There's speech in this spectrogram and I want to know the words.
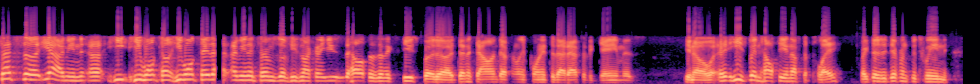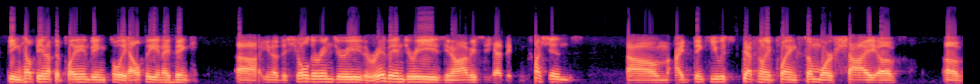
That's uh, yeah. I mean, uh, he he won't tell he won't say that. I mean, in terms of he's not going to use the health as an excuse, but uh, Dennis Allen definitely pointed to that after the game. Is you know he's been healthy enough to play. Like there's a difference between being healthy enough to play and being fully healthy. And I think uh, you know the shoulder injury, the rib injuries. You know, obviously he had the concussions. Um, I think he was definitely playing somewhere shy of of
